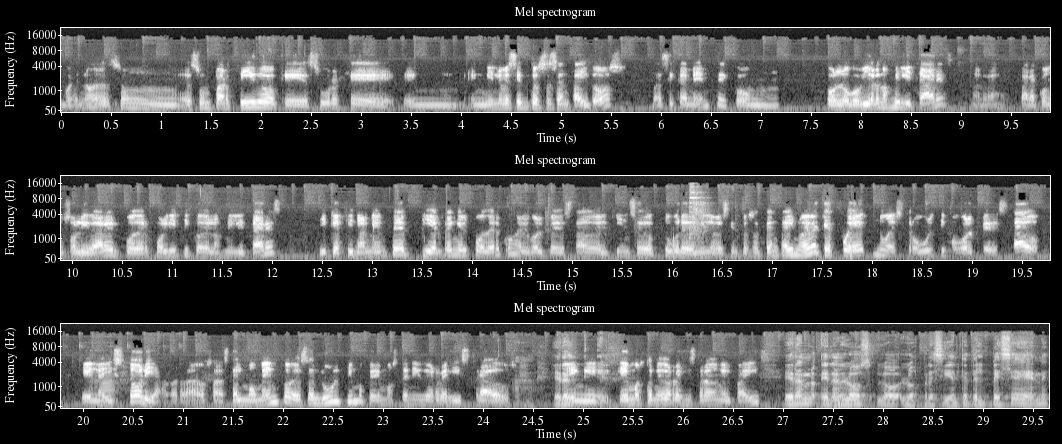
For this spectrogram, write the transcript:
Bueno, es un, es un partido que surge en, en 1962, básicamente, con, con los gobiernos militares, ¿verdad? para consolidar el poder político de los militares y que finalmente pierden el poder con el golpe de Estado del 15 de octubre de 1979, que fue nuestro último golpe de Estado en la historia, ¿verdad? O sea, hasta el momento es el último que hemos tenido registrados, en, que hemos tenido registrado en el país. Eran, eran los, los, presidentes del PCN,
